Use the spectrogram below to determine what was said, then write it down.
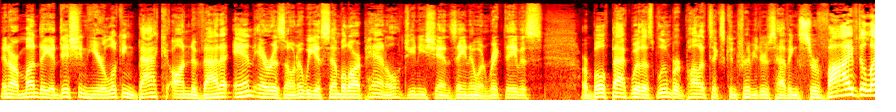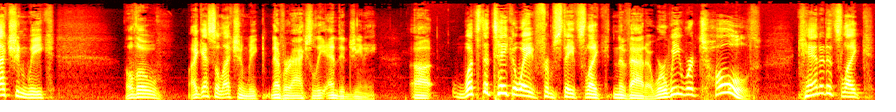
in our Monday edition here. Looking back on Nevada and Arizona, we assemble our panel. Jeannie Sheehan Zaino and Rick Davis are both back with us. Bloomberg Politics contributors having survived election week, although I guess election week never actually ended, Jeannie. Uh, what's the takeaway from states like Nevada, where we were told candidates like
